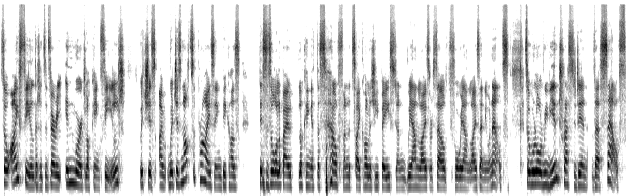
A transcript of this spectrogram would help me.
so i feel that it's a very inward looking field which is uh, which is not surprising because this is all about looking at the self and it's psychology based and we analyze ourselves before we analyze anyone else. So we're all really interested in the self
